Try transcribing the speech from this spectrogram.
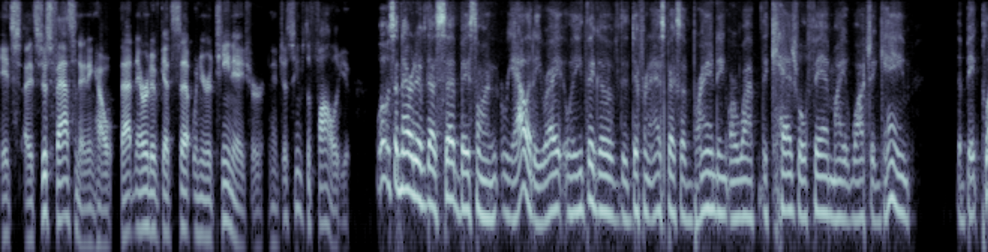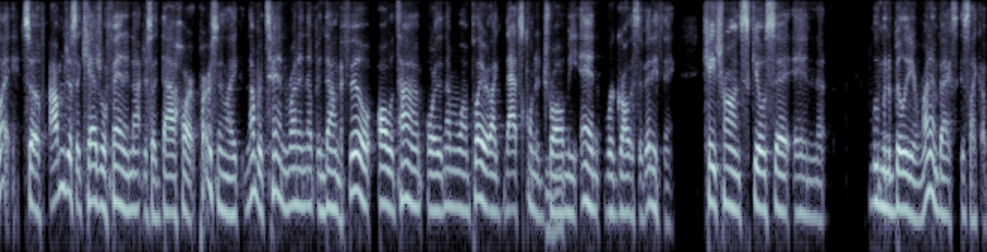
It's it's just fascinating how that narrative gets set when you're a teenager and it just seems to follow you. Well, it's a narrative that's set based on reality, right? When you think of the different aspects of branding or why the casual fan might watch a game, the big play. So if I'm just a casual fan and not just a die-hard person, like number 10 running up and down the field all the time, or the number one player, like that's going to draw mm-hmm. me in regardless of anything. Kaytron's skill set and movement ability and running backs is like a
